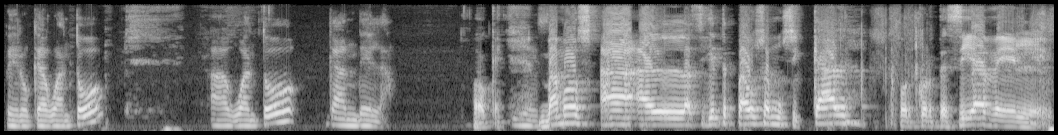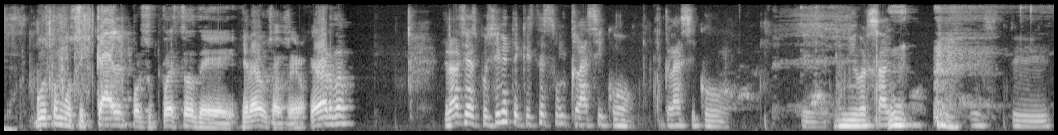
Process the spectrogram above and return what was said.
pero que aguantó, aguantó Candela. Ok. Vamos a, a la siguiente pausa musical, por cortesía del gusto musical, por supuesto, de Gerardo Saucero. Gerardo. Gracias, pues fíjate que este es un clásico, clásico eh, universal. Este,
